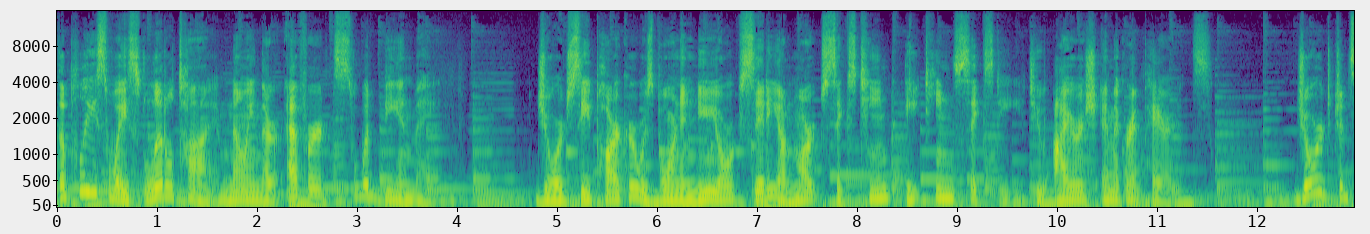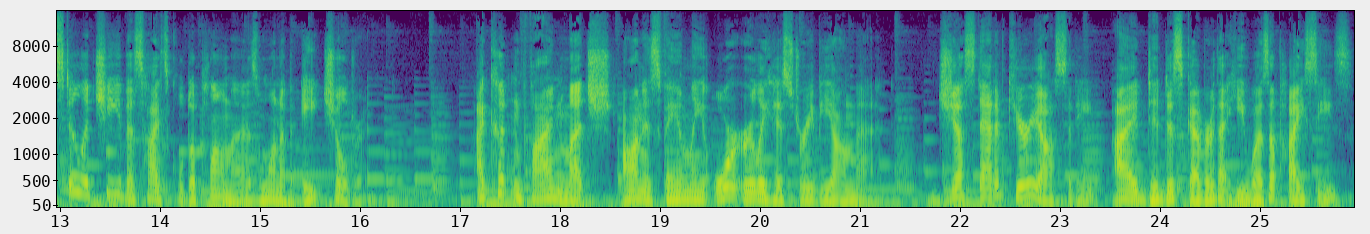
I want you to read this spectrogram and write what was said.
the police waste little time knowing their efforts would be in vain. George C. Parker was born in New York City on March 16, 1860, to Irish immigrant parents. George could still achieve his high school diploma as one of eight children. I couldn't find much on his family or early history beyond that. Just out of curiosity, I did discover that he was a Pisces,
